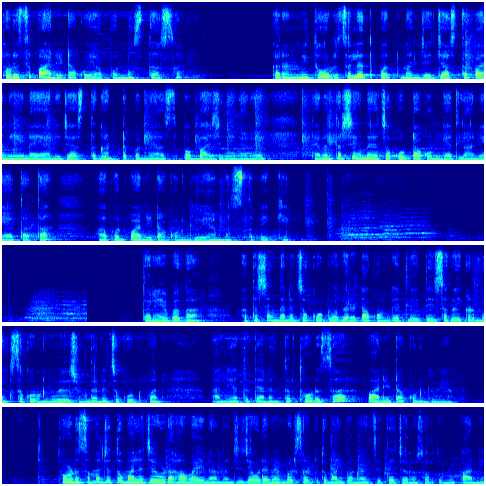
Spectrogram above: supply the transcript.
थोडंसं पाणी टाकूया आपण मस्त असं. कारण मी थोडंसं लतपत म्हणजे जास्त पाणी नाही आणि जास्त घट्ट पण नाही असं पण भाजी देणार आहे. त्यानंतर शेंगदाण्याचा कूट टाकून घेतला आणि ह्यात आता आपण पाणी टाकून घेऊया मस्तपैकी. तर हे बघा आता शेंगदाण्याचं कूट वगैरे टाकून घेतलं आहे ते सगळीकडे मिक्स करून घेऊया शेंगदाण्याचं कूट पण. आणि आता त्यानंतर थोडंसं पाणी टाकून घेऊया. थोडंसं म्हणजे तुम्हाला जेवढं हवं आहे ना म्हणजे जेवढ्या मेंबरसाठी तुम्हाला बनवायचं आहे त्याच्यानुसार तुम्ही पाणी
